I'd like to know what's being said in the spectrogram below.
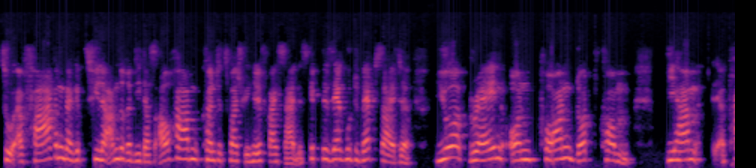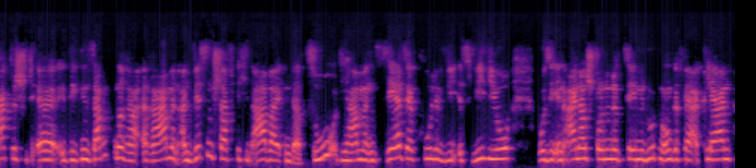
zu erfahren. Da gibt es viele andere, die das auch haben, könnte zum Beispiel hilfreich sein. Es gibt eine sehr gute Webseite, yourbrainonporn.com. Die haben äh, praktisch äh, den gesamten Rahmen an wissenschaftlichen Arbeiten dazu. Die haben ein sehr, sehr cooles Video, wo sie in einer Stunde, zehn Minuten ungefähr erklären,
